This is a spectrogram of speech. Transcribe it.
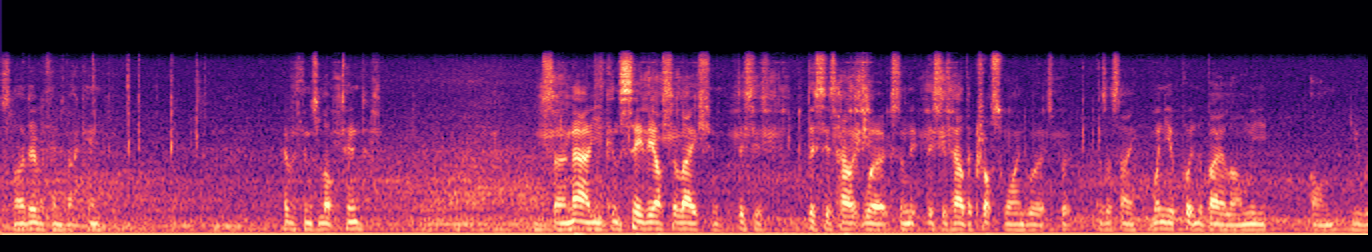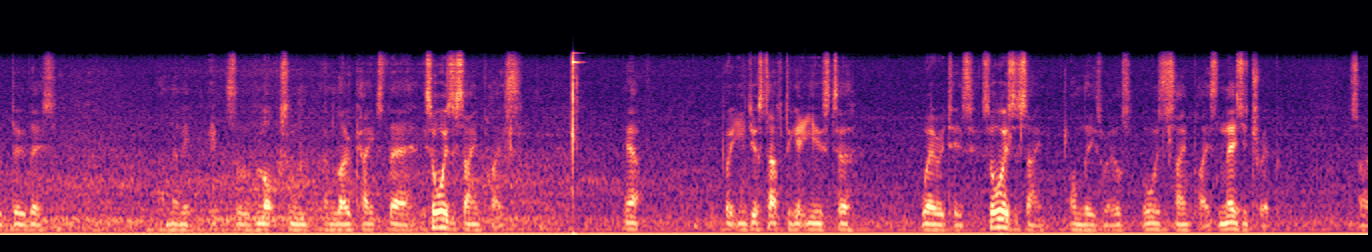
slide everything back in. Everything's locked in. So now you can see the oscillation. This is this is how it works, and it, this is how the crosswind works. But as I say, when you're putting the bail on, you, on, you would do this and then it, it sort of locks and, and locates there. It's always the same place. Yeah, but you just have to get used to where it is. It's always the same on these wheels, always the same place, and there's your trip. So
